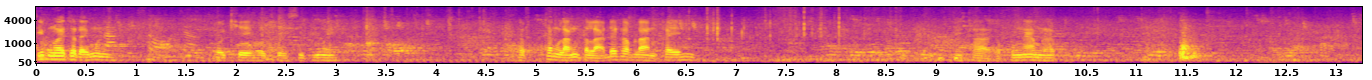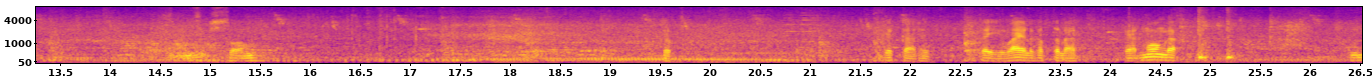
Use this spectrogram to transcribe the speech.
สิบหน่วยเท่าไหร่มั้งนี่โอเคโอเคสิบหน่วยครับทั้งหลังตลาดด้วยครับร้านไข่นี่ค่ะกับพุงน้ำนะครับ สามสิบสองครับบรรยากาศครับใกล้ไหวแล้วครับตลาดแปดโมงแล้วคุณ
